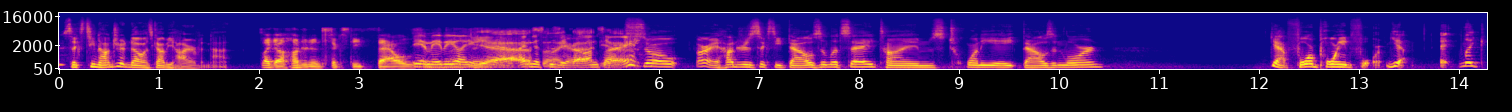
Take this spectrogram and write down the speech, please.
1600? No, it's got to be higher than that. It's like 160,000. Yeah, maybe like Yeah, I missed a something like zero. I'm sorry. yeah. So, all right, 160,000, let's say, times 28,000, Lauren. Yeah, 4.4. Yeah. eh, Like,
